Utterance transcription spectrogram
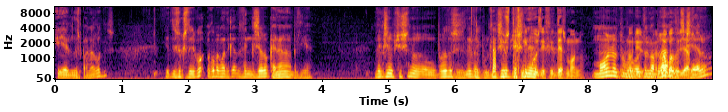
οι Έλληνες παράγοντες. Γιατί στο εξωτερικό, εγώ πραγματικά δεν ξέρω κανέναν παιδιά. Δεν ξέρω ποιος είναι ο πρόεδρος της Λίβερπουλ. Κάποιους τεχνικούς διευθυντές μόνο. Μόνο του, γνωρίζουμε, τον λόγω Αμπράμοβιτς δουλειάς. ξέρω,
